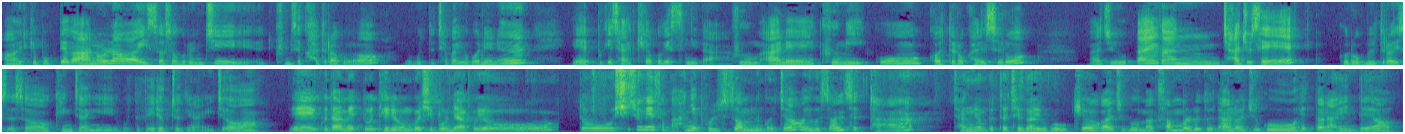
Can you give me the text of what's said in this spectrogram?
아, 이렇게 목대가 안 올라와 있어서 그런지 금세 가더라고요. 이것도 제가 이번에는 예쁘게 잘 키워보겠습니다. 금 안에 금이 있고 겉으로 갈수록 아주 빨간 자주색으로 물들어 있어서 굉장히 이것도 매력적인 아이죠. 네, 그 다음에 또 데려온 것이 뭐냐고요. 또 시중에서 많이 볼 수 없는 거죠. 이거 선스타. 작년부터 제가 이거 키워가지고 막 선물로도 나눠주고 했던 아이인데요.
